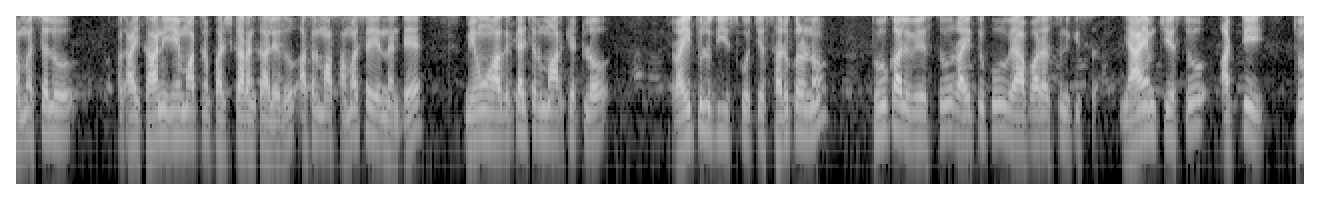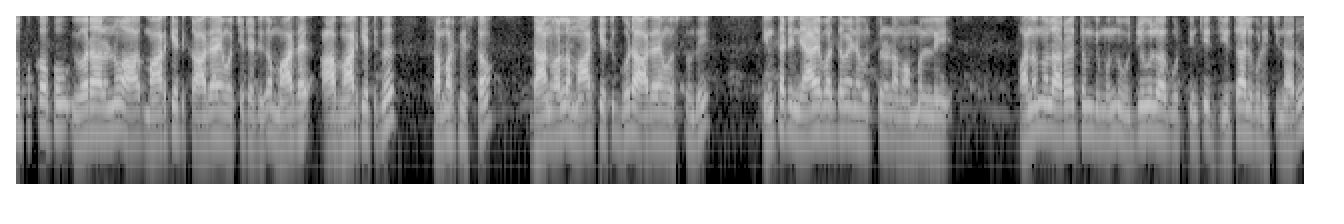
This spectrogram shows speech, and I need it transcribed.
సమస్యలు అవి కానీ ఏమాత్రం పరిష్కారం కాలేదు. అసలు మా సమస్య ఏంటంటే మేము అగ్రికల్చర్ మార్కెట్లో రైతులు తీసుకొచ్చే సరుకులను తూకాలు వేస్తూ రైతుకు వ్యాపారస్తునికి న్యాయం చేస్తూ అట్టి తూపుకోపు వివరాలను ఆ మార్కెట్కి ఆదాయం వచ్చేటట్టుగా మా ఆ మార్కెట్కు సమర్పిస్తాం. దానివల్ల మార్కెట్కి కూడా ఆదాయం వస్తుంది. ఇంతటి న్యాయబద్ధమైన వృత్తులు ఉన్న మమ్మల్ని పంతొమ్మిది వందల అరవై తొమ్మిది ముందు ఉద్యోగులుగా గుర్తించి జీతాలు కూడా ఇచ్చినారు.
